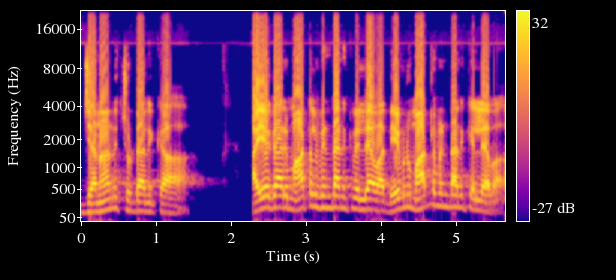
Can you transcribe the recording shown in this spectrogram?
జనాన్ని చూడ్డానిక? అయ్యగారి మాటలు వినడానికి వెళ్ళావా? దేవుని మాటలు వినడానికి వెళ్ళావా?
